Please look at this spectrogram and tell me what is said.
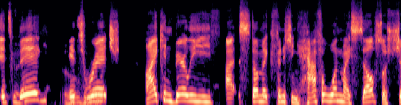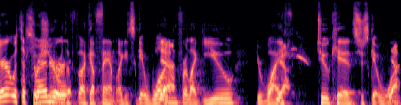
it's goodness. big, Ooh. it's rich. I can barely uh, stomach finishing half of one myself. So share it with a so friend or with a, like a family. Like, just get one yeah. for like you, your wife, yeah. two kids. Just get one.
